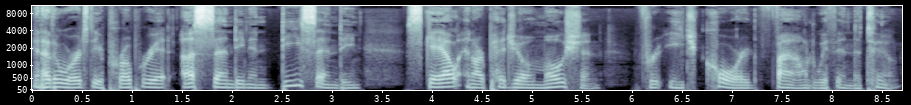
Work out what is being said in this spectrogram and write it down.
In other words, the appropriate ascending and descending scale and arpeggio motion for each chord found within the tune.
